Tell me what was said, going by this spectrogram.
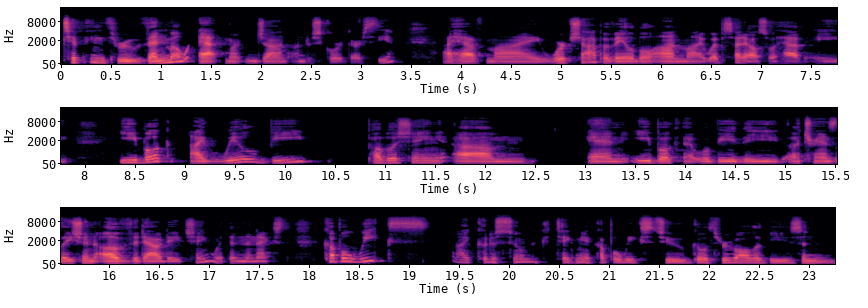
tipping through Venmo at martinjohn underscore Garcia. I have my workshop available on my website. I also have a ebook. I will be publishing um, an ebook that will be the a translation of the Tao Te Ching within the next couple weeks. I could assume it could take me a couple weeks to go through all of these and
